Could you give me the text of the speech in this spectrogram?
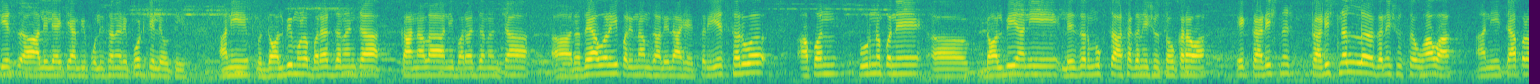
केस आलेली आहे ती आम्ही पोलिसांना रिपोर्ट केली होती. आणि डॉल्बीमुळं बऱ्याच जणांच्या कानाला आणि बऱ्याच जणांच्या हृदयावरही परिणाम झालेला आहे. तर हे सर्व आपण पूर्णपणे डॉल्बी आणि लेझर मुक्त असा गणेशोत्सव करावा. एक ट्रॅडिशनल ट्रॅडिशनल गणेशोत्सव व्हावा आणि त्या प्र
